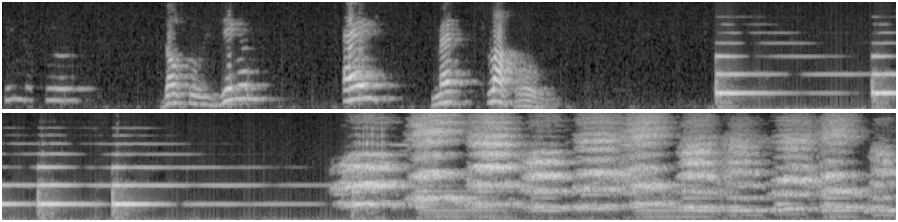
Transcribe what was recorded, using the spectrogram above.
kinderfeur. Dat zou zingen. IJs met slachtoffer. Op één dag komt de eindman aan de eindman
